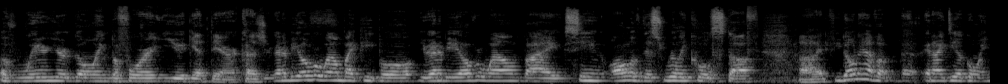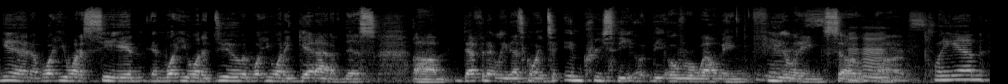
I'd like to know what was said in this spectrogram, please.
of where you're going before you get there because you're going to be overwhelmed by people. You're going to be overwhelmed by seeing all of this really cool stuff. Uh, and if you don't have a, an idea going in of what you want to see and, and what you want to do and what you want to get out of this, um, definitely that's going to increase the the overwhelming feeling. Yes. So uh, Yes. plan,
